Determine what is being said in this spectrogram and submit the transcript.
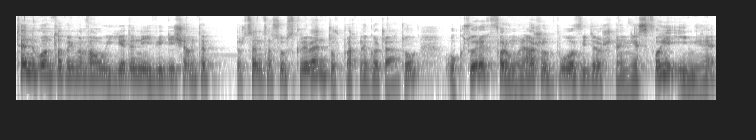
Ten błąd obejmował 1,2% subskrybentów płatnego czatu, u których w formularzu było widoczne nie swoje imię,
